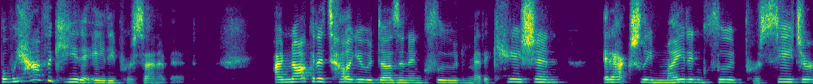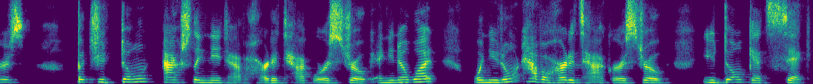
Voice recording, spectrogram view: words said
but we have the key to 80% of it. I'm not going to tell you it doesn't include medication. It actually might include procedures, but you don't actually need to have a heart attack or a stroke. And you know what? When you don't have a heart attack or a stroke, you don't get sick.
